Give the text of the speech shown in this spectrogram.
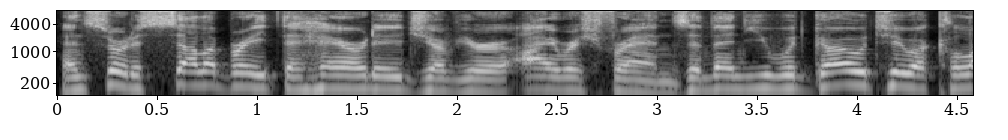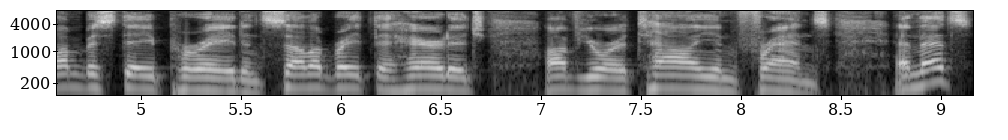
and sort of celebrate the heritage of your Irish friends. And then you would go to a Columbus Day parade and celebrate the heritage of your Italian friends. And that's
